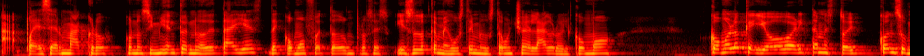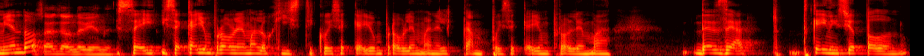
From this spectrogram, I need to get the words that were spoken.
ah, puede ser macro conocimiento, no detalles, de cómo fue todo un proceso. Y eso es lo que me gusta y me gusta mucho del agro, el cómo, cómo lo que yo ahorita me estoy consumiendo. ¿Sabes de dónde viene? Sé, y sé que hay un problema logístico, y sé que hay un problema en el campo, y sé que hay un problema desde que inició todo, ¿no?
